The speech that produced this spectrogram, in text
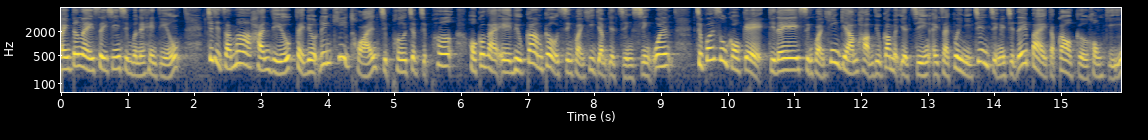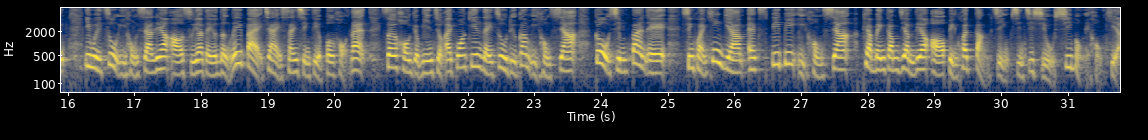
欢迎登来最新新闻的现场。这一阵啊，寒流第六冷气团一波接一波，和国内的流感和新冠肺炎疫情升温。疾管署估计，伫咧新冠肺炎和流感的疫情会在过年前前的一礼拜达到高峰期，因为注意防下了后，需要大约两礼拜才会产生到保护力，所以呼吁民众爱赶紧来做流感预防针，搁有新版的新冠肺炎 XBB 预防针，避免感染了后并发重症，甚至是有死亡的风险。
